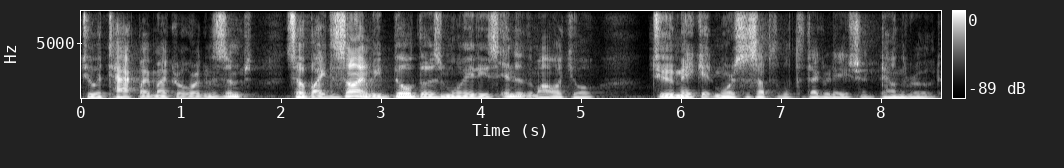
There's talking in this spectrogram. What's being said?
to attack by microorganisms. So by design, we build those moieties into the molecule to make it more susceptible to degradation down the road.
